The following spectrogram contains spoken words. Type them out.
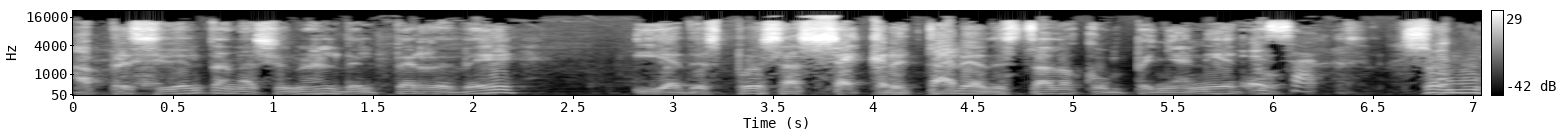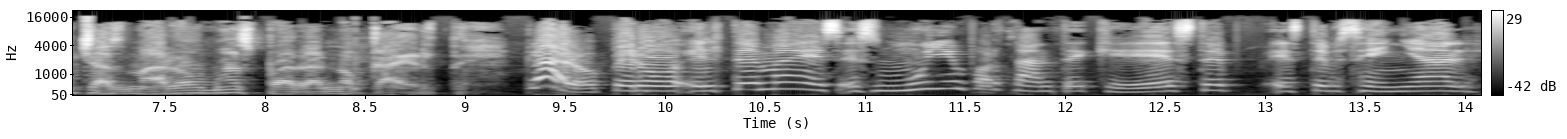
a presidenta nacional del PRD y después a secretaria de Estado con Peña Nieto. Exacto. Son muchas maromas para no caerte. Claro, pero el tema es, es muy importante que este, este señal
